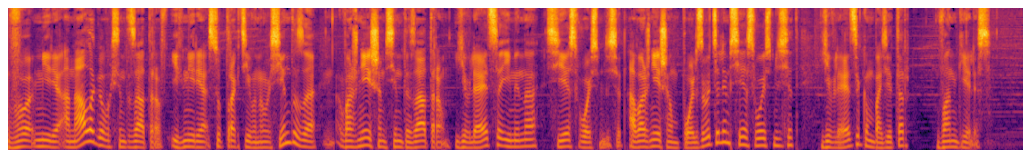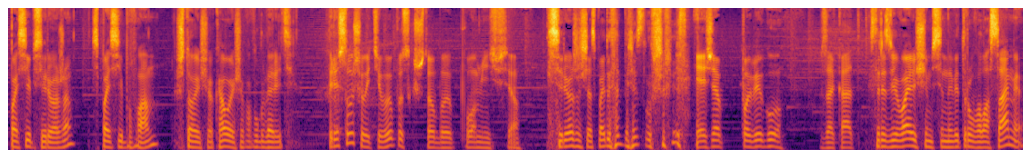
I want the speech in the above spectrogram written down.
в мире аналоговых синтезаторов и в мире субтрактивного синтеза важнейшим синтезатором является именно CS80, а важнейшим пользователем CS80 является композитор Вангелис. Спасибо, Сережа. Спасибо вам. Что еще? Кого еще поблагодарить? Переслушивайте выпуск, чтобы помнить все. Сережа сейчас пойдет переслушивать. Я сейчас побегу в закат. С развивающимся на ветру волосами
